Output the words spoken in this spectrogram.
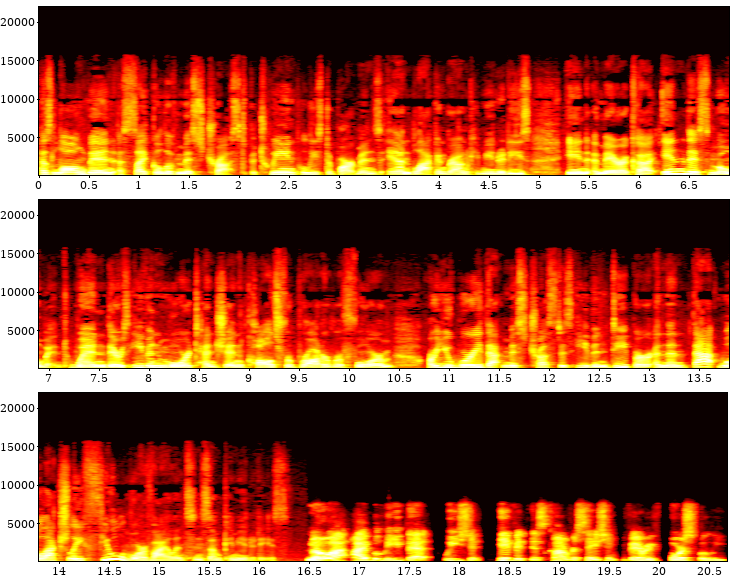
has long been a cycle of mistrust between police departments and black and brown communities in America, in this moment when there's even more tension, calls for broader reform, are you worried that mistrust is even deeper and then that will actually fuel more violence in some communities? No, I, I believe that we should pivot this conversation very forcefully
